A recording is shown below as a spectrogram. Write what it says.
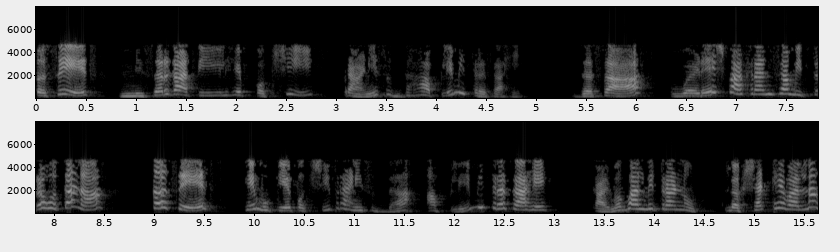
तसेच निसर्गातील हे पक्षी प्राणी सुद्धा आपले मित्रच आहे. जसा वडेश पाखरांचा मित्र होता ना तसेच हे मुके पक्षी प्राणी सुद्धा आपले मित्रच आहे. काय मग बालमित्रांनो? लक्षात ठेवाल ना?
